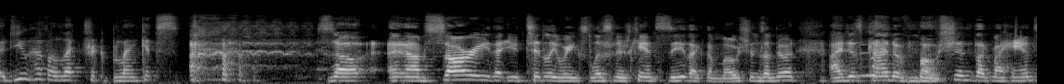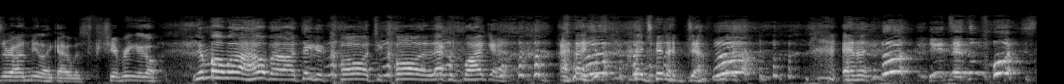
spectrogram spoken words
uh, do you have electric blankets So, and I'm sorry that you Tiddlywinks listeners can't see like the motions I'm doing. I just kind of motioned like my hands around me, like I was shivering. I go, "You might want to help out. I think a call to call an electric blanket." And I just, I did a deaf voice, and I, you did the voice.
